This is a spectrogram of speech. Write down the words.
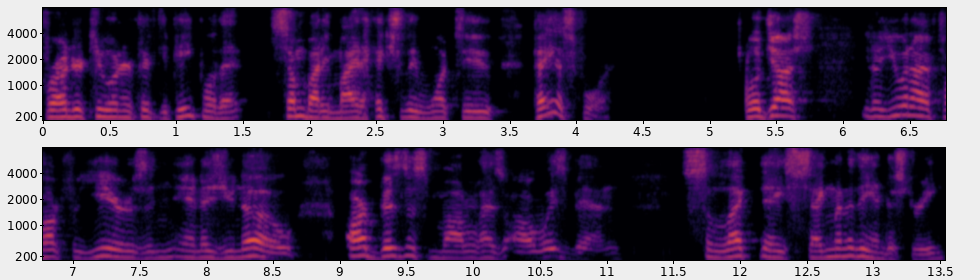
for under 250 people that somebody might actually want to pay us for. Well, Josh, you know, you and I have talked for years, and, and as you know, our business model has always been select a segment of the industry,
